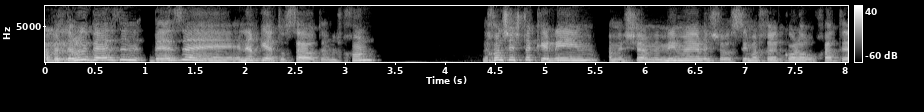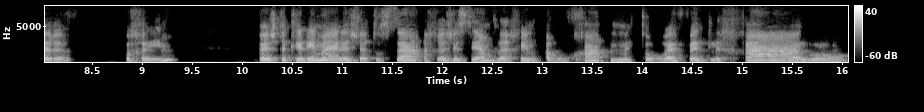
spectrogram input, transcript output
אבל תלוי באיזה, באיזה אנרגיה את עושה אותה, נכון? נכון שיש את הכלים המשעממים האלה שעושים אחרי כל ארוחת ערב בחיים, ויש את הכלים האלה שאת עושה אחרי שסיימת להכין ארוחה מטורפת לחג, או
